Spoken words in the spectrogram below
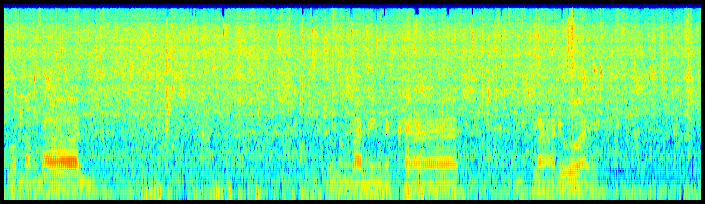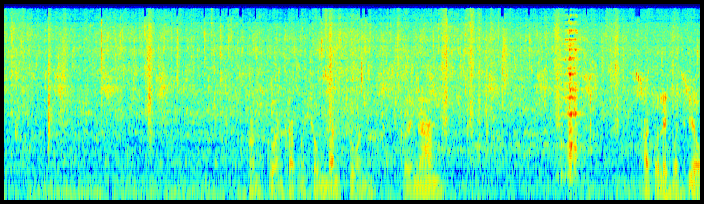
สวนหลังบ้าน ส่วนหลังบ้านนี้นะครับปลาด้วยบ้านสวนครับมาชมบ้านสวนสวยงามพาตัวเล็กมาเที่ยว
